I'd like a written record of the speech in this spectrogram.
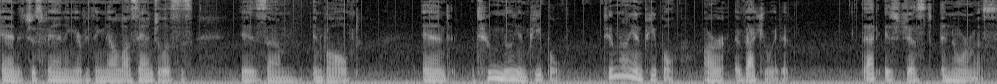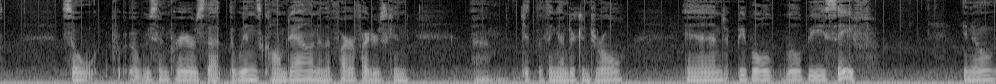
and it's just fanning everything. Now Los Angeles is is um, involved, and two million people, two million people are evacuated. That is just enormous. So pr- we send prayers that the winds calm down and the firefighters can um, get the thing under control and people will be safe. You know,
